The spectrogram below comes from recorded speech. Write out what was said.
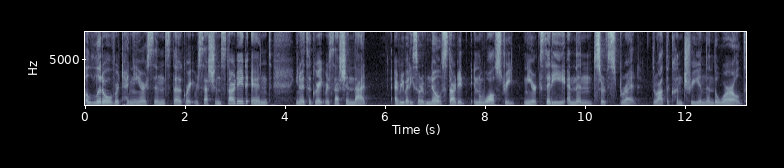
a little over 10 years since the Great Recession started and you know, it's a great recession that everybody sort of knows started in Wall Street, New York City, and then sort of spread throughout the country and then the world.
